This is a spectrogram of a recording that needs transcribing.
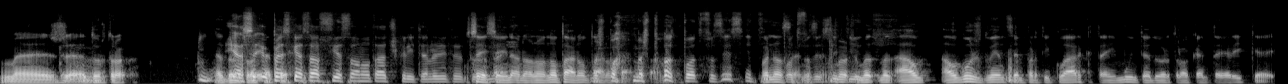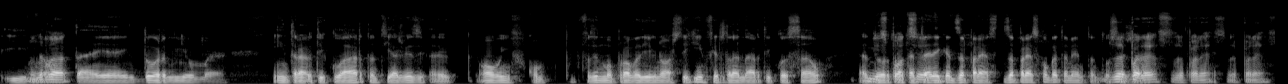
mas a dor, essa, eu penso que essa associação não está descrita na literatura. Sim, sim, não, não, não está, não está. Mas, não pode, está, mas pode, pode, fazer sentido. Mas, não pode fazer sentido. Mas, mas, há alguns doentes em particular que têm muita dor trocantérica e é não têm dor nenhuma intraarticular, portanto, e às vezes, ou eh, fazendo uma prova diagnóstica infiltrando a articulação, a dor trocantérica desaparece, desaparece completamente. Portanto, desaparece, seja... desaparece, desaparece.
